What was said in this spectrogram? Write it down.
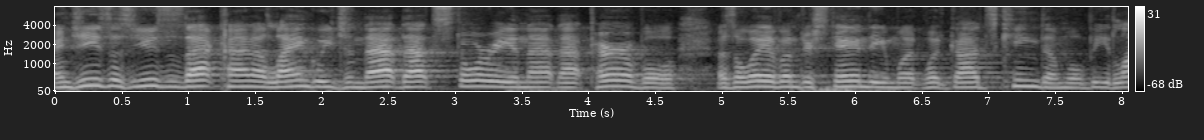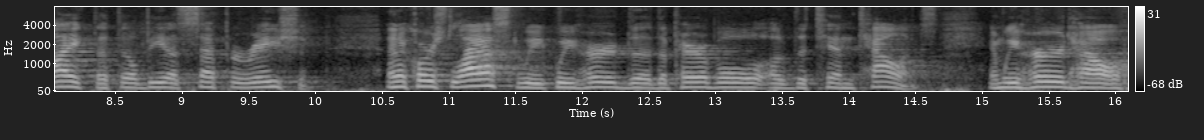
And Jesus uses that kind of language and that, that story and that, that parable as a way of understanding what, what God's kingdom will be like, that there'll be a separation. And of course, last week we heard the, the parable of the ten talents. And we heard how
